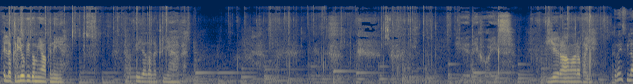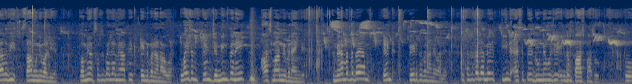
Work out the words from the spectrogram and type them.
भाई लकड़ियों की कमी यहाँ पे नहीं है। काफ़ी ज़्यादा लकड़ियाँ यहाँ पे। ये देखो भाई ये रहा हमारा भाई। तो भाई फ़िलहाल अभी शाम होने वाली है। तो हमें अब सबसे पहले हमें यहाँ पे एक टेंट बनाना होगा। तो भाई हम टेंट ज़मीन पे नहीं, आसमान में बनाएँगे। तो मेरा मतलब है, हम टेंट पेड़ पे बनाने वाले हैं। तो सबसे पहले हमें तीन ऐसे पेड़ ढूँढने जो एकदम पास पास हो। तो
